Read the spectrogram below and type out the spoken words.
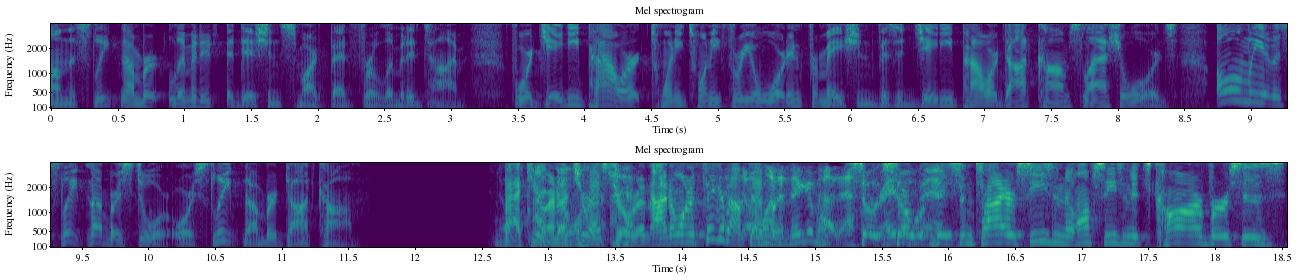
on the Sleep Number limited edition smart bed for a limited time. For JD Power 2023 award information, visit jdpower.com/awards. Only at a Sleep Number store or sleepnumber.com. Back here I on our terrestrial, I don't want to think about I don't that. wanna but- think about that. So, Raider so fan. this entire season, the off season, it's Carr versus.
